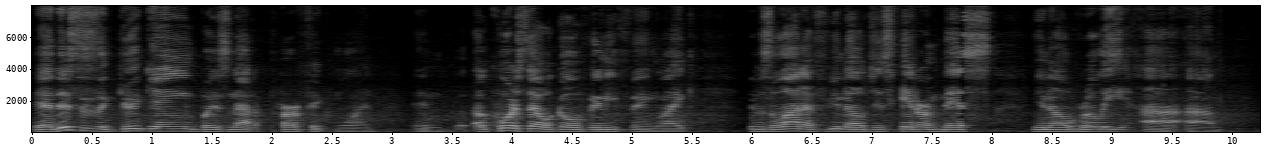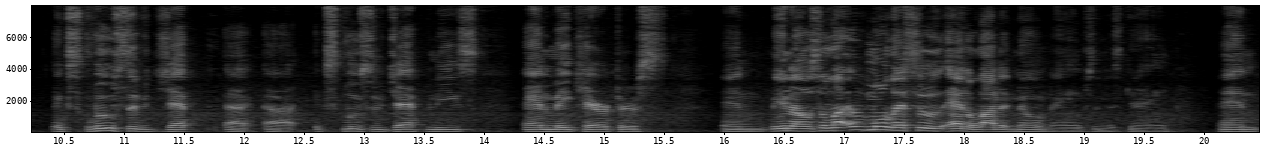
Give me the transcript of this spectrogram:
yeah, this is a good game, but it's not a perfect one. And of course, that will go with anything. Like, there was a lot of, you know, just hit or miss, you know, really uh, um, exclusive Jap- uh, uh, exclusive Japanese anime characters, and you know, it's a lot more or less. It was, had a lot of no names in this game, and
